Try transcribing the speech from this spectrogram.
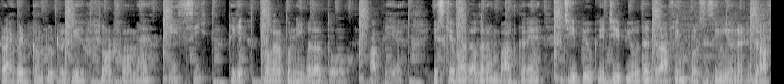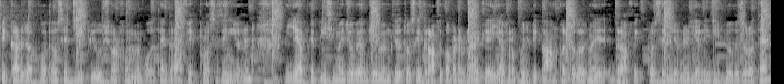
प्राइवेट कंप्यूटर की शॉर्ट फॉर्म है पीसी ठीक है? तो अगर आपको नहीं पता तो आप ये इसके बाद अगर हम बात करें जीपीयू की जी होता है graphic processing unit. Graphic card जो आपको होता है, उसे जी शॉर्ट फॉर्म में बोलते हैं, ग्राफिक प्रोसेसिंग यूनिट। ये आपके पीसी में जो भी आप गेम वेम खेलते हो उसके ग्राफिक ऑपरेटर बनाने के लिए या फिर कुछ भी काम करते हो उसमें ग्राफिक प्रोसेसिंग यूनिट यानी जी की ज़रूरत है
